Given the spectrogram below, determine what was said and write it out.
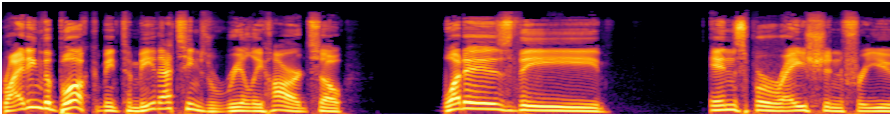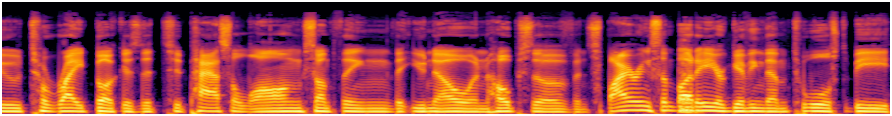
writing the book, I mean, to me, that seems really hard. So what is the inspiration for you to write book is it to pass along something that you know in hopes of inspiring somebody or giving them tools to be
